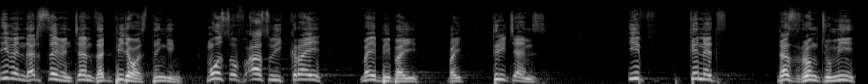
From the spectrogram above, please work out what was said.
Even that seven times that Peter was thinking. Most of us, we cry maybe by, by three times. If Kenneth does wrong to me,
